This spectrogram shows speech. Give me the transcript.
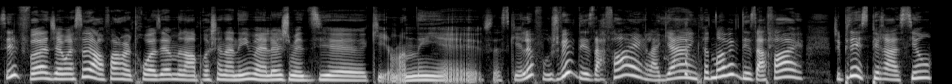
C'est le fun. J'aimerais ça en faire un troisième dans la prochaine année, mais là, je me dis, euh, OK, à un moment donné, euh, c'est ce qui est là. Faut que je vive des affaires, la gang. Faites-moi vivre des affaires. J'ai plus d'inspiration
